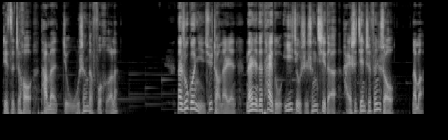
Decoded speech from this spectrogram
这次之后，他们就无声的复合了。那如果你去找男人，男人的态度依旧是生气的，还是坚持分手，那么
